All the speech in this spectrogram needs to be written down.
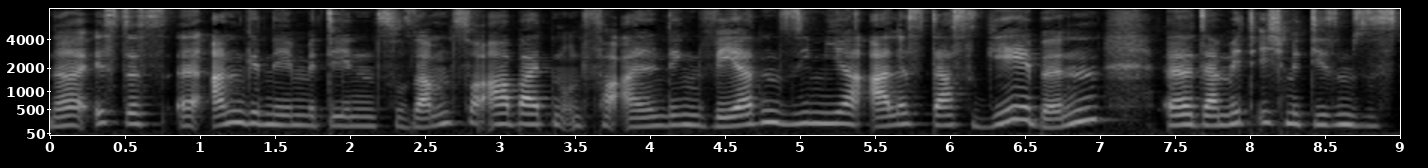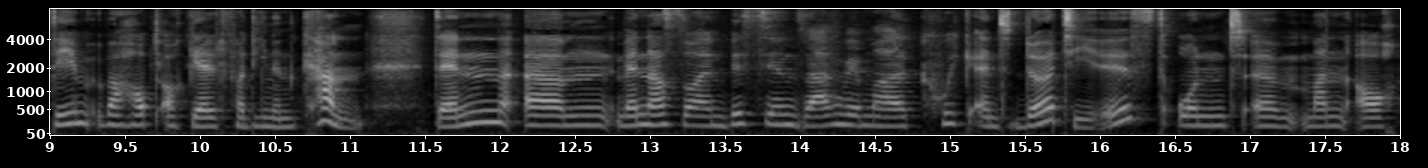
ne, ist es äh, angenehm, mit denen zusammenzuarbeiten und vor allen Dingen werden sie mir alles das geben, äh, damit ich mit diesem System überhaupt auch Geld verdienen kann. Denn ähm, wenn das so ein bisschen, sagen wir mal, quick and dirty ist und ähm, man auch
